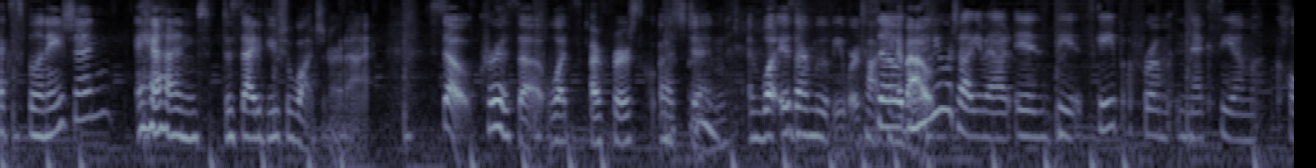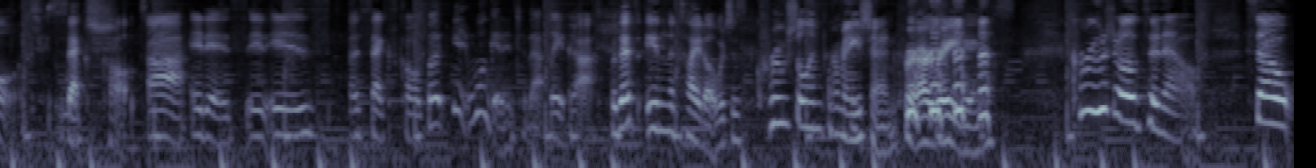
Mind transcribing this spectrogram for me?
explanation and decide if you should watch it or not. So, Carissa, what's our first question? And what is our movie we're talking so about? the movie we're talking about is the Escape from NXIVM cult. Sex which- cult. Ah, it is. It is a sex cult, but yeah, we'll get into that later. Yeah, but that's in the title, which is crucial information for our ratings. Crucial to know. So,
